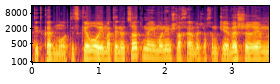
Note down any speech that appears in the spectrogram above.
תתקדמו. תזכרו, אם אתן יוצאות מאימונים שלכם ויש לכם כאבי שרירים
